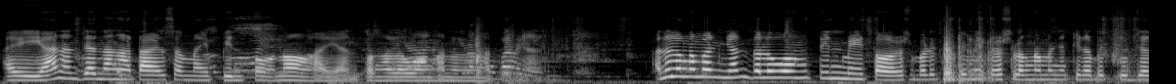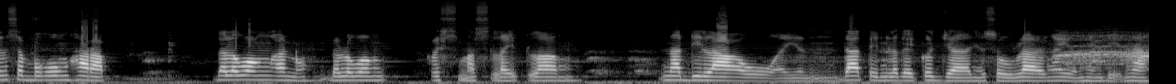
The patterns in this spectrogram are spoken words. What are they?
Ayan, nandyan na nga tayo sa may pinto, no? Ayan, pangalawang ano na natin yan. Ano lang naman yan, dalawang 10 meters. Balik 20 meters lang naman yung kinabit ko dyan sa buong harap. Dalawang ano, dalawang Christmas light lang na dilaw. Ayan, dati nilagay ko dyan yung solar. Ngayon, hindi na.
